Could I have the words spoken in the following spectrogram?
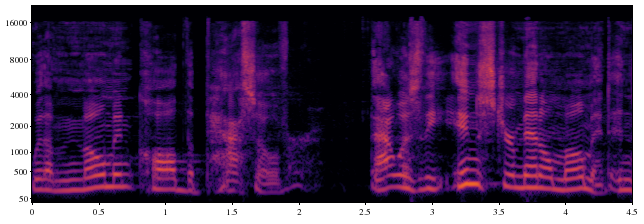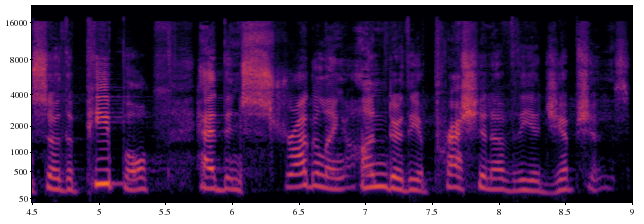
with a moment called the Passover. That was the instrumental moment. And so the people had been struggling under the oppression of the Egyptians.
